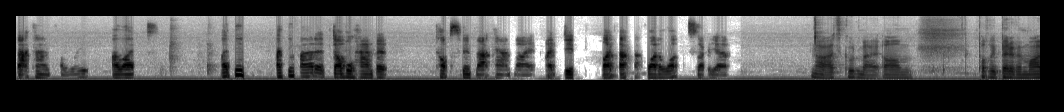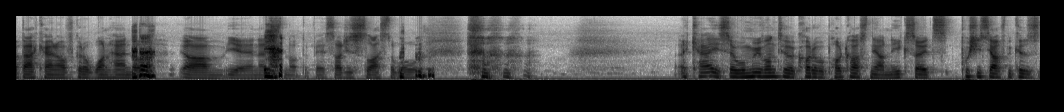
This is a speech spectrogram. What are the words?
backhand volley. I like. I did. I think I had a double-handed topspin backhand. I I did like that quite a lot. So yeah. No, that's good, mate. Um, probably better than my backhand. I've got a one hander. um, yeah, and that's not the best. I just sliced the ball. okay, so we'll move on to a cut of a podcast now, Nick. So it's push yourself because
